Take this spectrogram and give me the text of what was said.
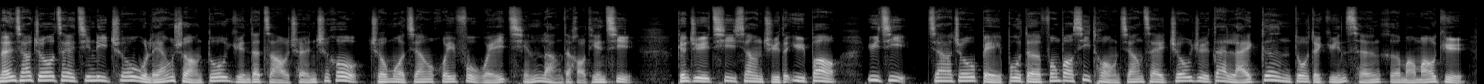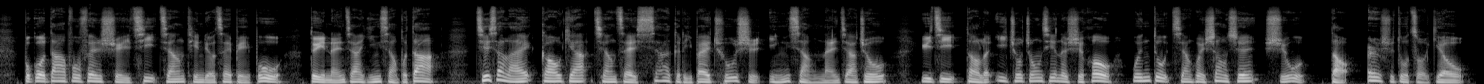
南加州在经历周五凉爽多云的早晨之后周末将恢复为晴朗的好天气。根据气象局的预报预计加州北部的风暴系统将在周日带来更多的云层和毛毛雨。不过大部分水汽将停留在北部对南加影响不大。接下来高压将在下个礼拜初始影响南加州。预计到了一周中间的时候温度将会上升十五到二十度左右。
